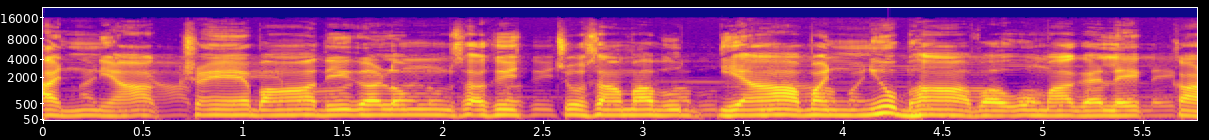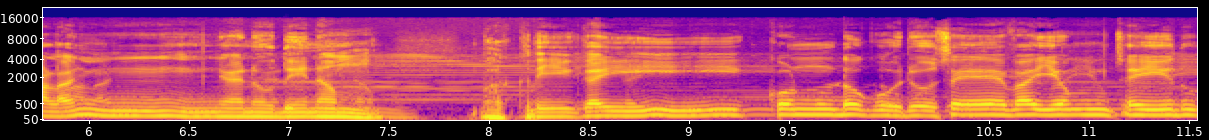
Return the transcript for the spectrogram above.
അന്യാക്ഷേപാദികളും സഹിച്ചു സമബുദ്ധ്യാമന്യുഭാവവും അകലെ കളഞ്ഞനുദിനം. ഭക്തി കൈ കൊണ്ടു ഗുരുസേവയും ചെയ്തു.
